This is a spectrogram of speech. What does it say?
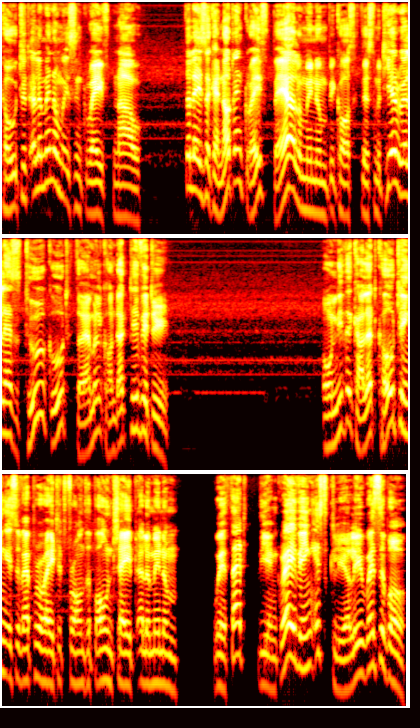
Coated aluminum is engraved now. The laser cannot engrave bare aluminum because this material has too good thermal conductivity. Only the colored coating is evaporated from the bone-shaped aluminum. With that, the engraving is clearly visible.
